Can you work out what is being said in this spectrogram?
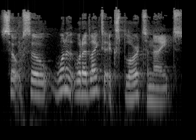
so, so one of, what I'd like to explore tonight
